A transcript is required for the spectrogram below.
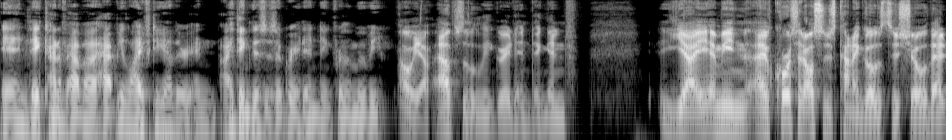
And they kind of have a happy life together. And I think this is a great ending for the movie. Oh, yeah, absolutely great ending. And yeah, I mean, of course, it also just kind of goes to show that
